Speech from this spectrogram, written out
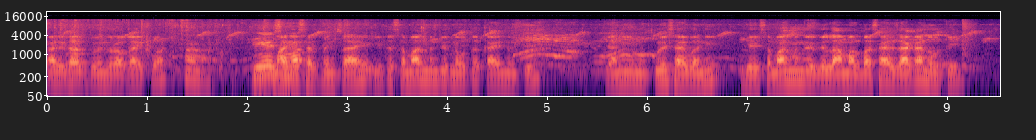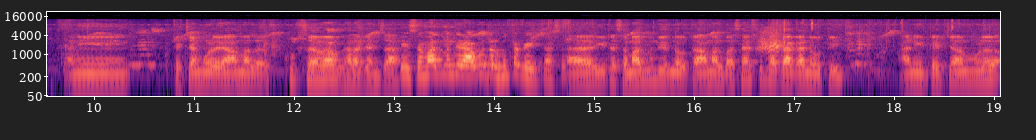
कालिदास गोविंदराव गायकवाड. हां. माझे सरपंच आहे. इथं समाज मंदिर नव्हतं काय नव्हते. त्यांनी मुटकुळे साहेबांनी हे समाज मंदिर दिलं. आम्हाला बसायला जागा नव्हती. आणि त्याच्यामुळे आम्हाला खूप सहभाग झाला त्यांचा. हे समाज मंदिर अगोदर होतं का इथं असं? अं, इथं समाज मंदिर नव्हतं आम्हाला बसायला सुद्धा जागा नव्हती. आणि त्याच्यामुळं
